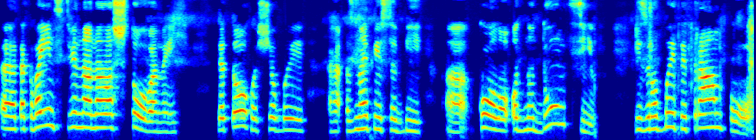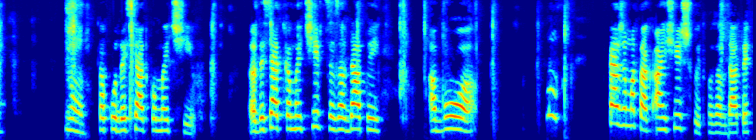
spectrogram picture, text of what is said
е, так воїнственно налаштований для того, щоб е, знайти собі е, коло однодумців і зробити Трампу ну, таку десятку мечів. Десятка мечів це завдати або, ну, скажімо так, а ще й швидко завдати.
